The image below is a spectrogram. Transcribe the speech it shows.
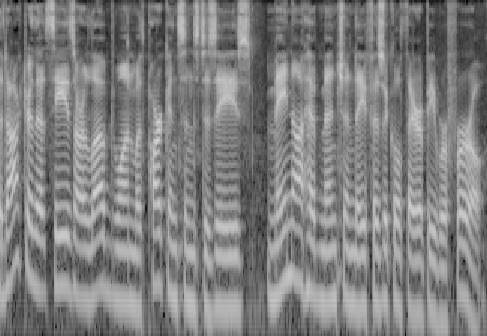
The doctor that sees our loved one with Parkinson's disease may not have mentioned a physical therapy referral.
